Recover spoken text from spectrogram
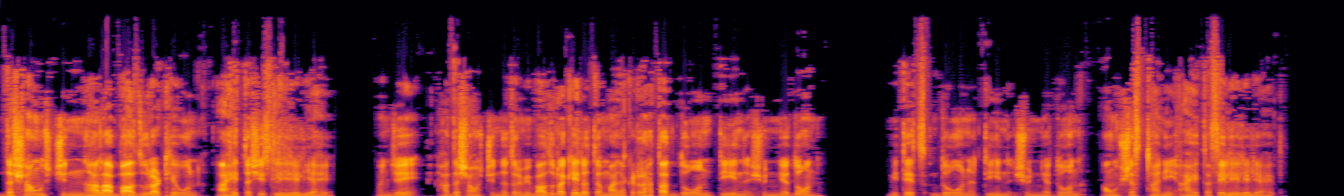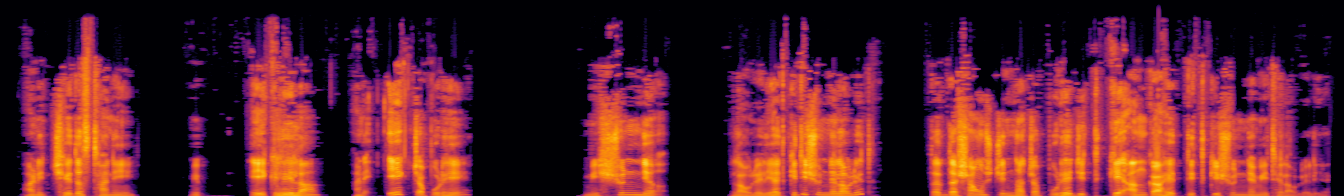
दशांश चिन्हाला बाजूला ठेवून आहे तशीच लिहिलेली आहे. म्हणजे हा दशांश चिन्ह जर मी बाजूला केलं तर माझ्याकडे राहतात दोन तीन शून्य दोन. मी तेच दोन तीन शून्य दोन अंशस्थानी आहेत तसे लिहिलेले आहेत. आणि छेदस्थानी मी एक लिहिला आणि एकच्या पुढे मी शून्य लावलेली आहेत. किती शून्य लावलीत? तर दशांश चिन्हाच्या पुढे जितके अंक आहेत तितकी शून्य मी इथे लावलेली आहे.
